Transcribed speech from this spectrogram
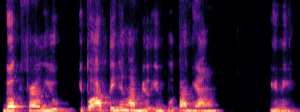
dot value. Itu artinya ngambil inputan yang ini.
